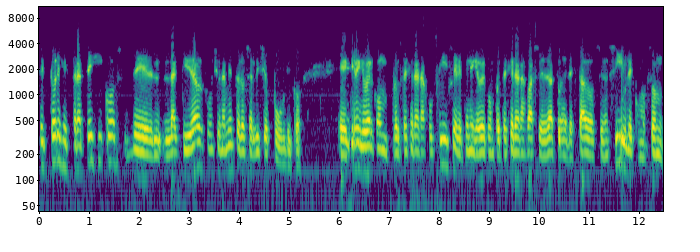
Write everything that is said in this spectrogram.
sectores estratégicos de la actividad o el funcionamiento de los servicios públicos. Eh, tiene que ver con proteger a la justicia, que tiene que ver con proteger a las bases de datos del Estado sensibles, como son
